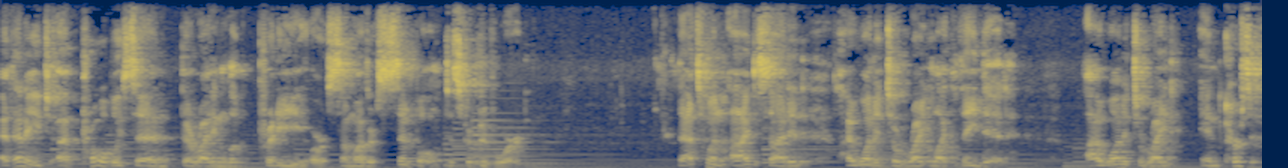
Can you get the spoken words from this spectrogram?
At that age, I probably said their writing looked pretty or some other simple descriptive word. That's when I decided I wanted to write like they did. I wanted to write in cursive.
